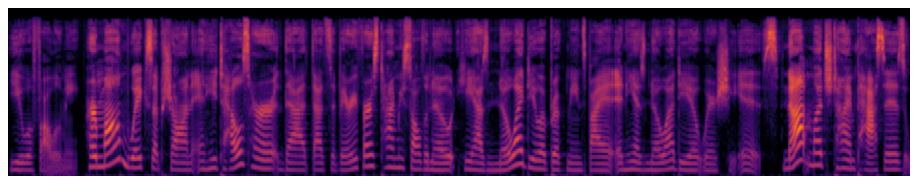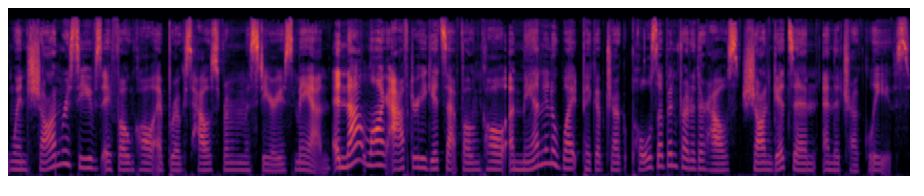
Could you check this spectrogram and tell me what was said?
you will follow me. Her mom wakes up Sean and he tells her that that's the very first time he saw the note. He has no idea what Brooke means by it and he has no idea where she is. Not much time passes when Sean receives a phone call at Brooke's house from a mysterious man. And not long after he gets that phone call, a man in a white pickup truck pulls up in front of their house. Sean gets in and the truck truck leaves.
